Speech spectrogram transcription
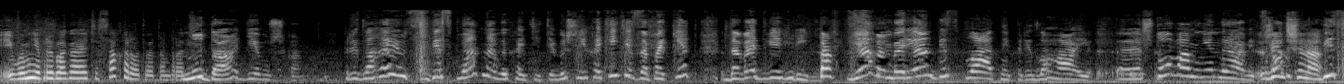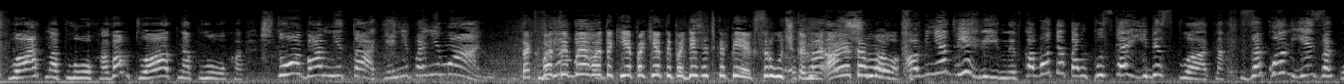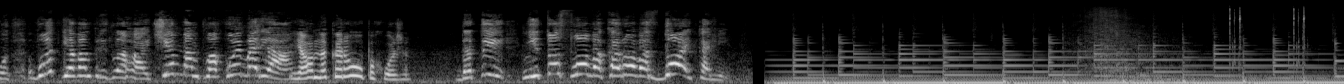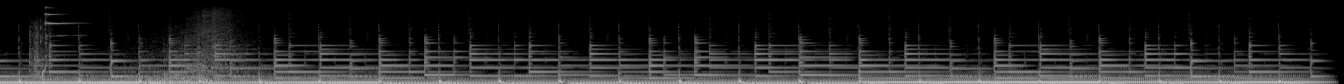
И вы мне предлагаете сахар вот в этом брать? Ну да, девушка. Предлагаю бесплатно вы хотите. Вы же не хотите за пакет давать 2 гривны. Так. Я вам вариант бесплатный предлагаю. Э, что вам не нравится? Женщина. Вам бесплатно плохо, вам платно плохо. Что вам не так? Я не понимаю. Так в АТБ вот такие пакеты по 10 копеек с ручками, а это... Хорошо, а у меня 2 гривны, в кого-то там пускай и бесплатно. Закон есть закон. Вот я вам предлагаю. Чем вам плохой вариант? Я вам на корову похожа. Да ты не то слово корова с дойками.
